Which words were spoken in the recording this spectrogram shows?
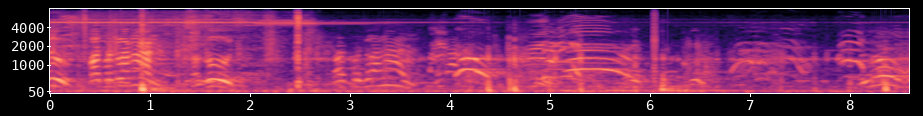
Hmm, pas pergelangan. Bagus. Pas pergelangan. Belum.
